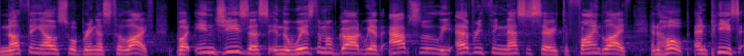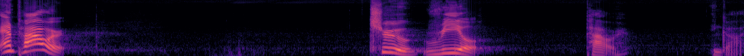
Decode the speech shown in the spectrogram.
Nothing else will bring us to life. But in Jesus, in the wisdom of God, we have absolutely everything necessary to find life and hope and peace and power. True, real power in God.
